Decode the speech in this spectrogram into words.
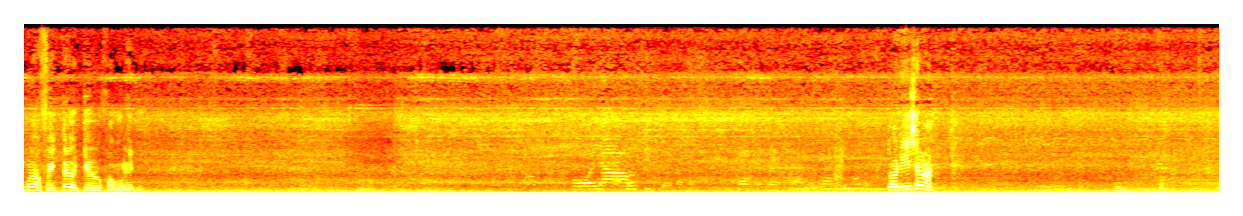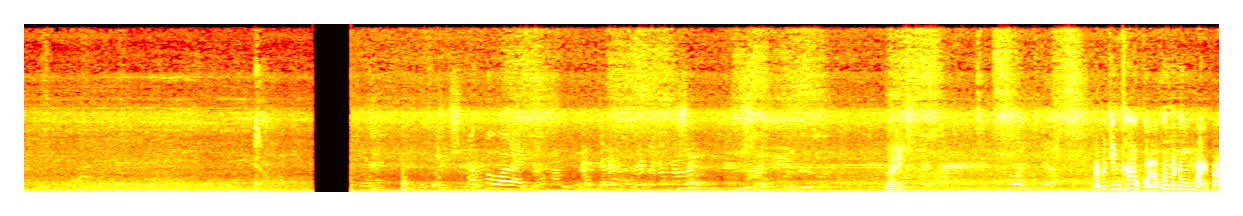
เมื่อไฟเตอร์เจอของเล่น ตัวนี้ใช่ไหม อันตัวอะไร ไหน ตัวนี้ เรอเราไปกินข้าวก่อนแล้วค่อยมาดูใหม่ปะ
